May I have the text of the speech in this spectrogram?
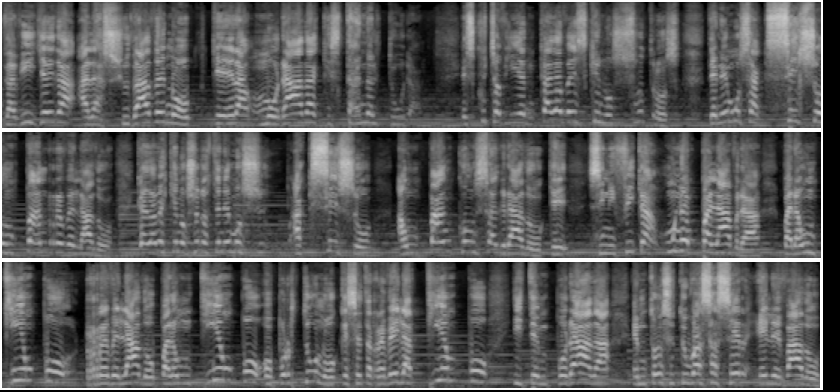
David llega a la ciudad de Nob, que era morada que está en altura. Escucha bien, cada vez que nosotros tenemos acceso a un pan revelado, cada vez que nosotros tenemos acceso a un pan consagrado, que significa una palabra para un tiempo revelado, para un tiempo oportuno, que se te revela tiempo y temporada, entonces tú vas a ser elevado,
